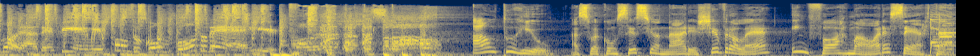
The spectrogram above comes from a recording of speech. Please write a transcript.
moradafm.com.br. Morada do Sol. Alto Rio, a sua concessionária Chevrolet, informa a hora certa.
